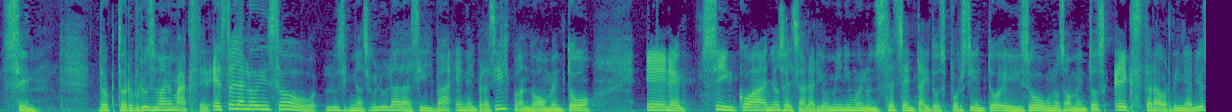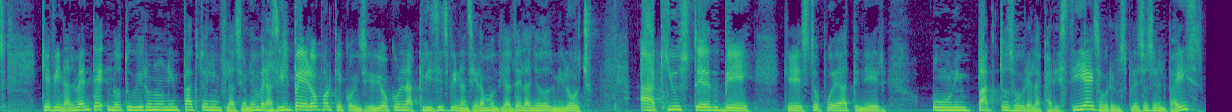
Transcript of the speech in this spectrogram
Sí. Doctor Bruce McMaster, esto ya lo hizo Luis Ignacio Lula da Silva en el Brasil cuando aumentó en cinco años el salario mínimo en un 62% e hizo unos aumentos extraordinarios que finalmente no tuvieron un impacto en la inflación en Brasil, pero porque coincidió con la crisis financiera mundial del año 2008. Aquí usted ve que esto pueda tener un impacto sobre la carestía y sobre los precios en el país.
